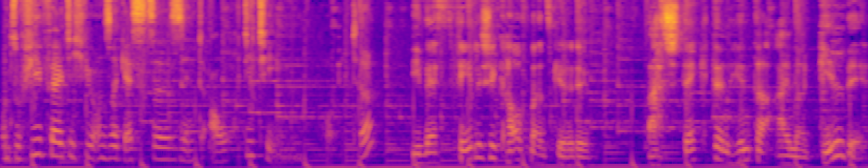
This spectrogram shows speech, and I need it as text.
Und so vielfältig wie unsere Gäste sind auch die Themen heute. Die Westfälische Kaufmannsgilde. Was steckt denn hinter einer Gilde?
